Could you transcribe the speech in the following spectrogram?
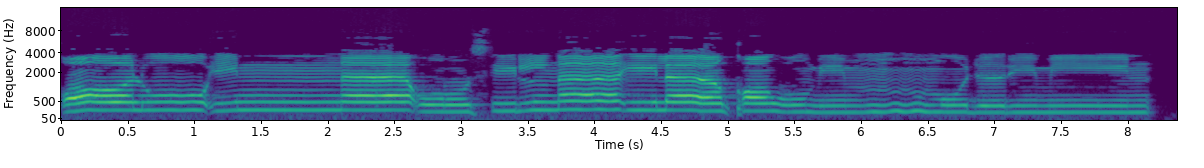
قَالُوا إِنَّا أُرْسِلْنَا إِلَىٰ قَوْمٍ مُّجْرِمِينَ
